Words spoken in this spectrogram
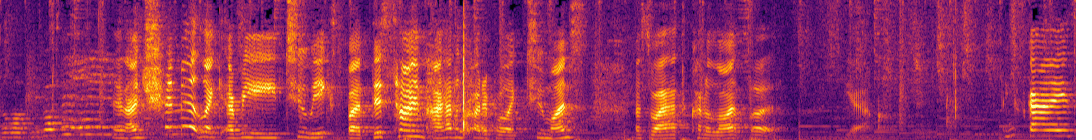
And I trim it like every two weeks, but this time I haven't cut it for like two months. That's why I had to cut a lot, but yeah. Thanks guys.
